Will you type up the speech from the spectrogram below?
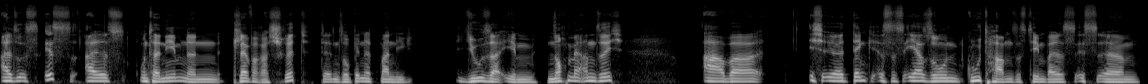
Also es ist als Unternehmen ein cleverer Schritt, denn so bindet man die User eben noch mehr an sich. Aber ich äh, denke, es ist eher so ein Guthabensystem, weil es ist ähm,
